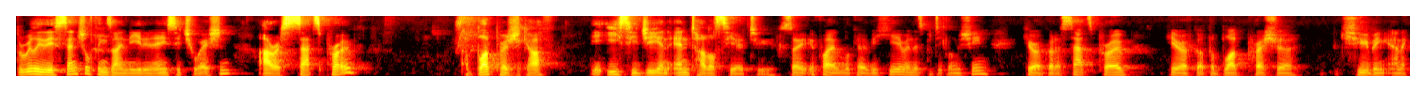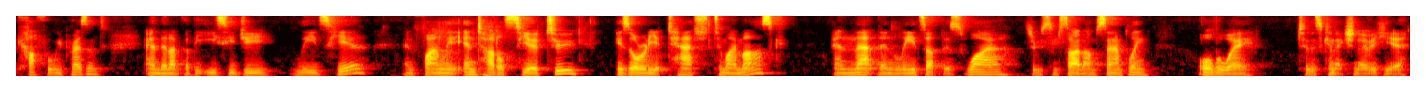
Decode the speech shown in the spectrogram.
But really the essential things I need in any situation are a SATS probe, a blood pressure cuff, an ECG, and end-tidal CO2. So if I look over here in this particular machine, here I've got a SATS probe, here I've got the blood pressure tubing and a cuff will be present, and then I've got the ECG leads here, and finally end-tidal CO2 is already attached to my mask, and that then leads up this wire through some sidearm sampling all the way to this connection over here.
